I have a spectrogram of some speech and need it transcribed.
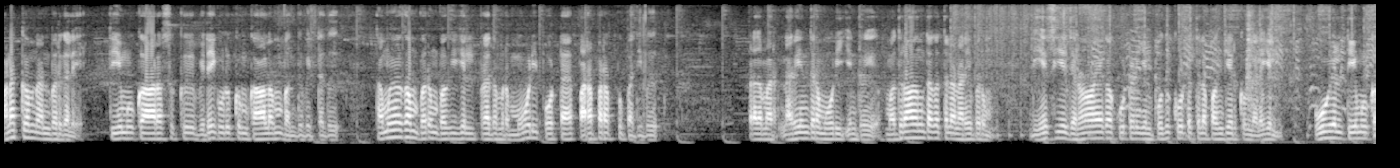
வணக்கம் நண்பர்களே. திமுக அரசுக்கு விடை கொடுக்கும் காலம் வந்துவிட்டது. தமிழகம் வரும் வகையில் பிரதமர் மோடி போட்ட பரபரப்பு பதிவு. பிரதமர் நரேந்திர மோடி இன்று மதுராந்தகத்தில் நடைபெறும் தேசிய ஜனநாயக கூட்டணியின் பொதுக்கூட்டத்தில் பங்கேற்கும் நிலையில் ஊழல் திமுக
